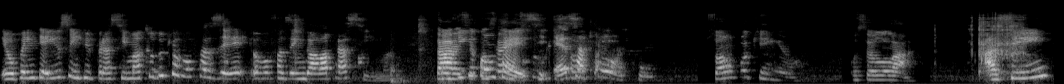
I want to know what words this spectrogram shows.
eu penteio sempre para cima, tudo que eu vou fazer, eu vou fazendo ela para cima. Tá, então, o que, que acontece? Essa só um pouco, só um pouquinho, o celular. Assim?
